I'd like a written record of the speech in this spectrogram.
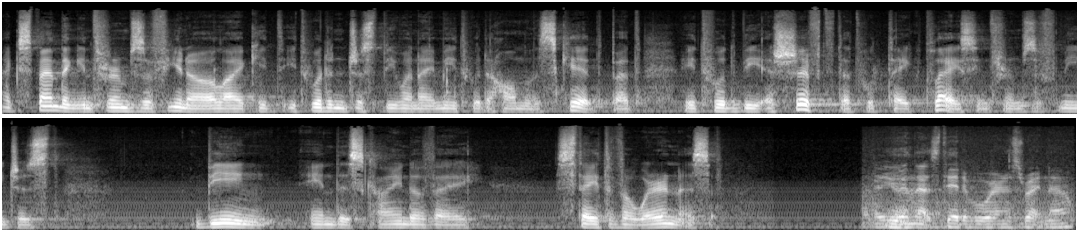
expanding in terms of, you know, like it, it wouldn't just be when I meet with a homeless kid, but it would be a shift that would take place in terms of me just being in this kind of a state of awareness. Are you yeah. in that state of awareness right now?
